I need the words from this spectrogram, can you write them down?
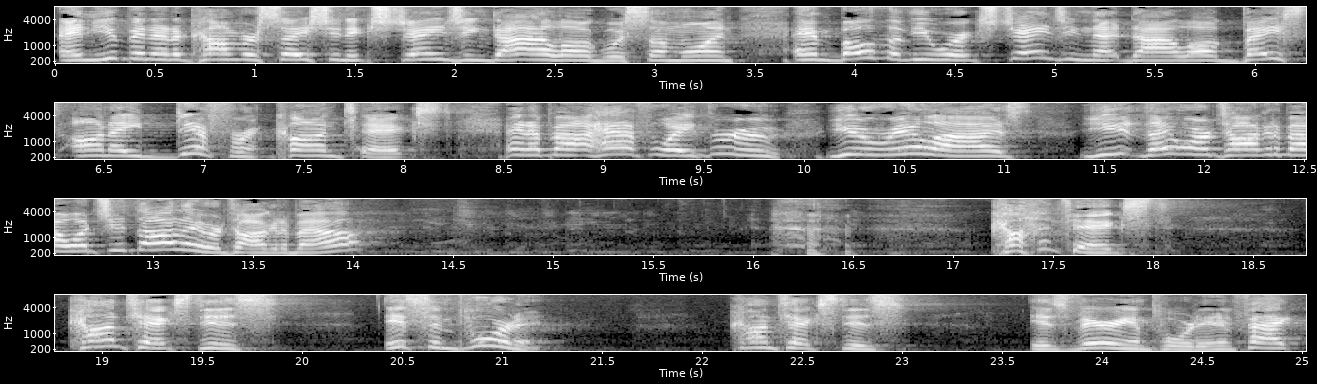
and you've been in a conversation exchanging dialogue with someone and both of you were exchanging that dialogue based on a different context and about halfway through you realized you, they weren't talking about what you thought they were talking about. context context is it's important. Context is is very important. In fact,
